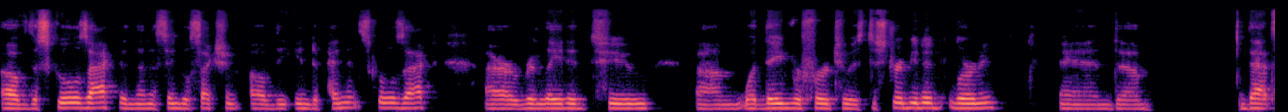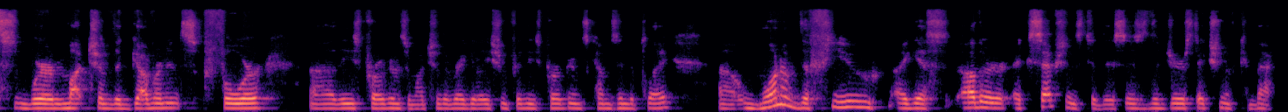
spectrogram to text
of the Schools Act and then a single section of the Independent Schools Act are related to um, what they refer to as distributed learning. And um, that's where much of the governance for uh, these programs and much of the regulation for these programs comes into play. Uh, one of the few, I guess, other exceptions to this is the jurisdiction of Quebec.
